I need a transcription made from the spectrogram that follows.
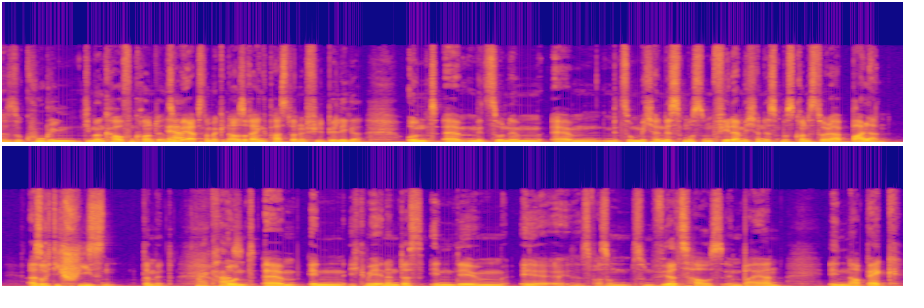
so Kugeln, die man kaufen konnte. Und so Ja. aber Erbsen haben halt genauso reingepasst, waren dann viel billiger. Und ähm, mit so einem ähm, mit so einem Mechanismus, so einem Federmechanismus, konntest du halt ballern. Also richtig schießen damit. Ah, krass. Und ähm, in, ich kann mich erinnern, dass in dem, äh, das war so ein, so ein Wirtshaus in Bayern, in Nabeck,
